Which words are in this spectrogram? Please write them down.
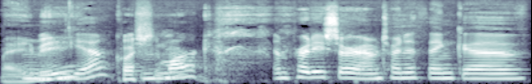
Maybe? Mm, yeah. Question Mhm. mark? I'm pretty sure. I'm trying to think of.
